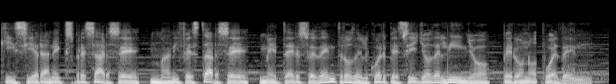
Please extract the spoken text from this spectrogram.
quisieran expresarse, manifestarse, meterse dentro del cuerpecillo del niño, pero no pueden.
